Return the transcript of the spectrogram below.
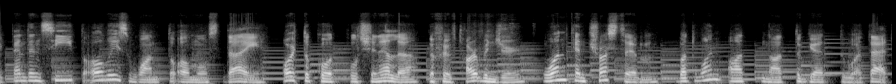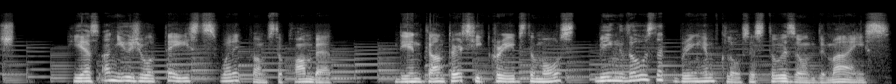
tendency to always want to almost die. Or to quote Pulcinella, the fifth Harbinger, one can trust him, but one ought not to get too attached. He has unusual tastes when it comes to combat. The encounters he craves the most being those that bring him closest to his own demise.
